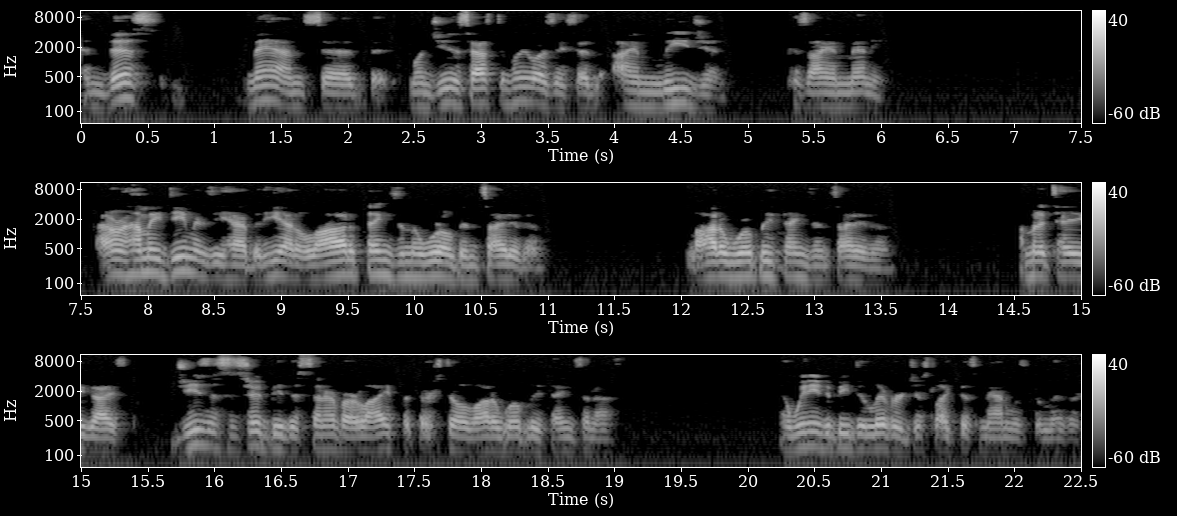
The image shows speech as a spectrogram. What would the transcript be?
and this man said that when Jesus asked him who he was, they said, "I am legion, because I am many." I don't know how many demons he had, but he had a lot of things in the world inside of him. A lot of worldly things inside of him. I'm going to tell you guys, Jesus should be the center of our life, but there's still a lot of worldly things in us. And we need to be delivered just like this man was delivered.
